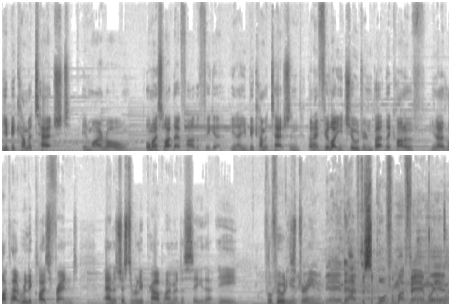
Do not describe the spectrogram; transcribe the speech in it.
You become attached in my role, almost like that father figure. You know, you become attached and they don't feel like your children, but they're kind of, you know, like that really close friend. And it's just a really proud moment to see that he fulfilled his dream. And to have the support from my family and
